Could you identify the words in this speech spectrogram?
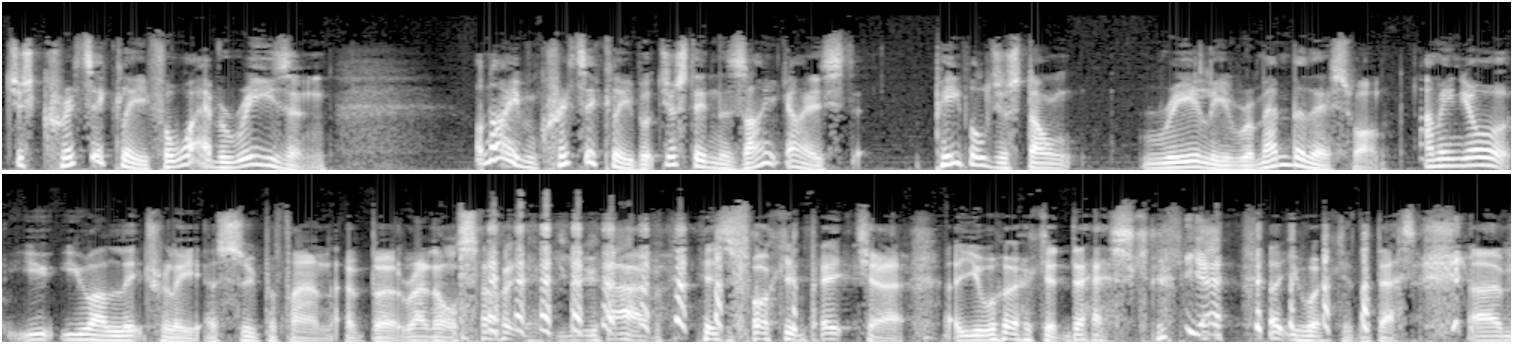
just critically, for whatever reason, or not even critically, but just in the zeitgeist, people just don't really remember this one. I mean, you're you you are literally a super fan of Burt Reynolds. aren't you? you have his fucking picture You work at desk. Yeah. at your work at the desk. Um,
